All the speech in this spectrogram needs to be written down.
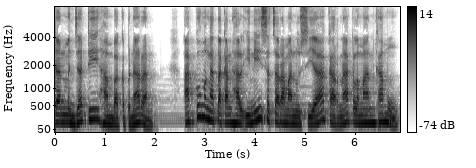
dan menjadi hamba kebenaran. Aku mengatakan hal ini secara manusia karena kelemahan kamu.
